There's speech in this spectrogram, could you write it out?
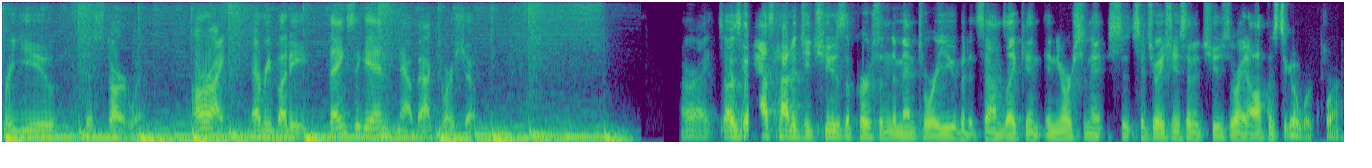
for you to start with. All right, everybody, thanks again. Now back to our show. All right. So I was going to ask, how did you choose the person to mentor you? But it sounds like in, in your situation, you said to choose the right office to go work for.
